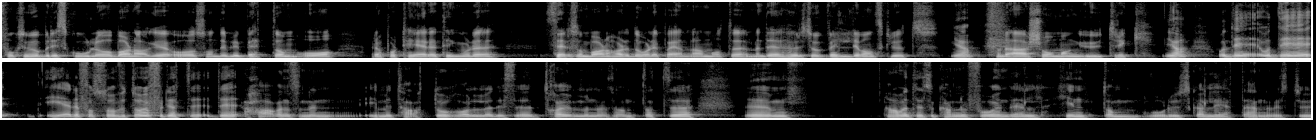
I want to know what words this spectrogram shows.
folk som jobber i skole og barnehage og sånn, de blir bedt om å rapportere ting hvor det ser ut som barna har det dårlig på en eller annen måte. Men det høres jo veldig vanskelig ut Ja. når det er så mange uttrykk. Ja, og det, og det er det for så vidt òg, fordi at det, det har en sånn imitatorrolle, disse traumene. Sant? At uh, um, av og til så kan du få en del hint om hvor du skal lete henne hvis du,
